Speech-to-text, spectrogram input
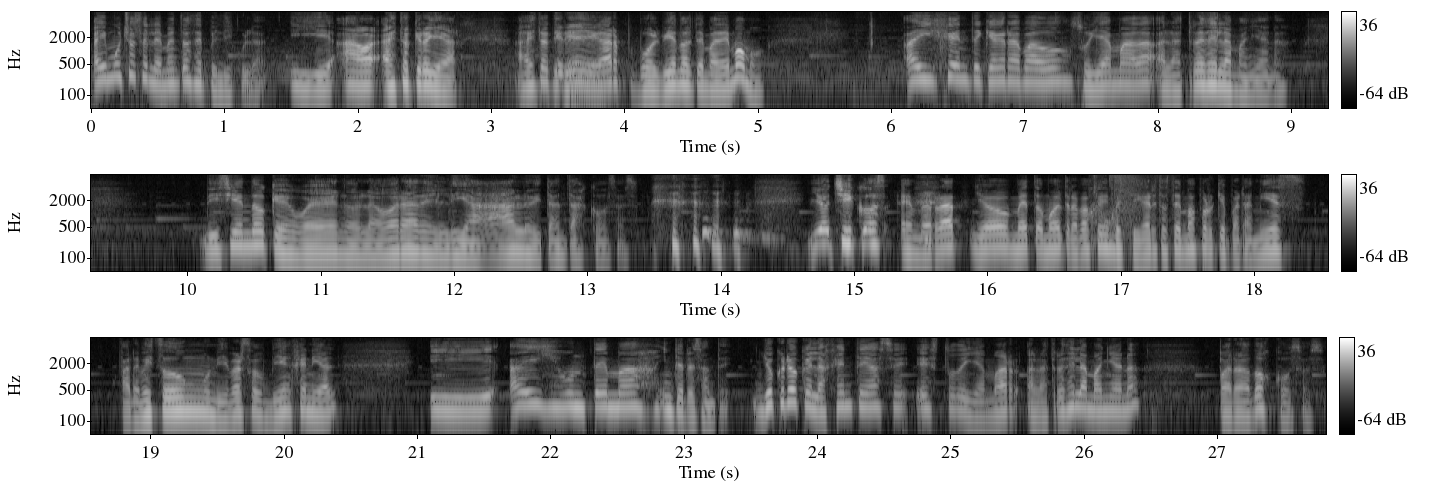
hay muchos elementos de película y a, a esto quiero llegar. A esto quería llegar volviendo al tema de Momo. Hay gente que ha grabado su llamada a las 3 de la mañana diciendo que bueno, la hora del diablo y tantas cosas. yo chicos, en verdad, yo me he tomado el trabajo de investigar estos temas porque para mí es, para mí es todo un universo bien genial. Y hay un tema interesante. Yo creo que la gente hace esto de llamar a las 3 de la mañana para dos cosas.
